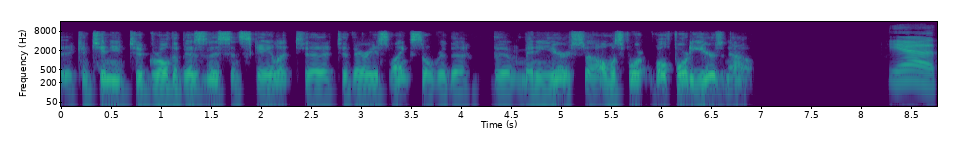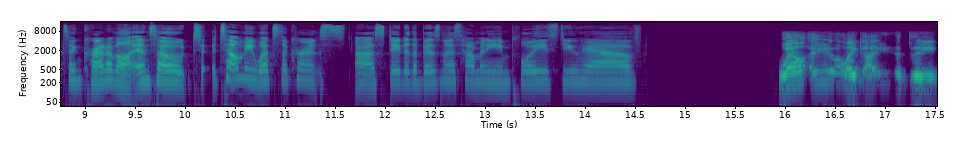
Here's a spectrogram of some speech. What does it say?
uh, continued to grow the business and scale it to, to various lengths over the, the many years. So almost four, well, 40 years now. Yeah, it's incredible. And so t- tell me, what's the current uh, state of the business? How many employees do you have? Well, you know, like I, the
